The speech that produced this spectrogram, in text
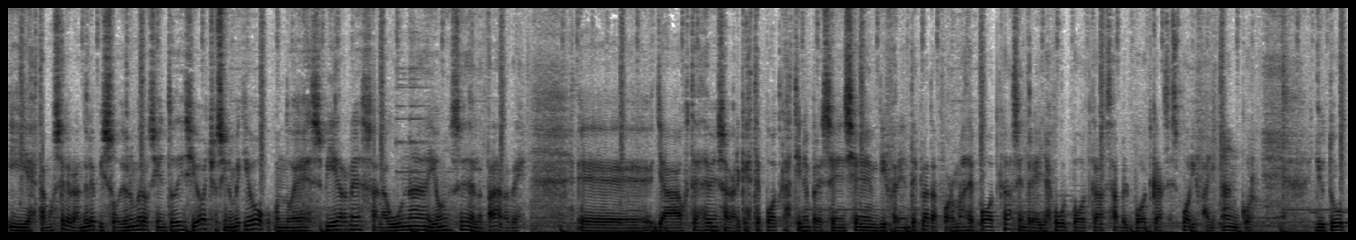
y estamos celebrando el episodio número 118, si no me equivoco, cuando es viernes a la 1 y 11 de la tarde. Eh, ya ustedes deben saber que este podcast tiene presencia en diferentes plataformas de podcast, entre ellas Google Podcast, Apple Podcast, Spotify, Anchor, YouTube.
